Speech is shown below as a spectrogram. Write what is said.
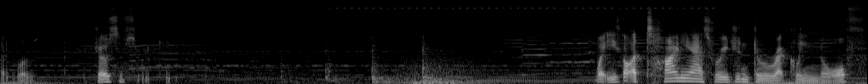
Wait, what was Joseph's region? Wait, he's got a tiny ass region directly north.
